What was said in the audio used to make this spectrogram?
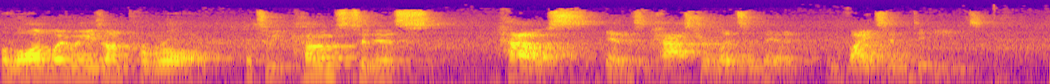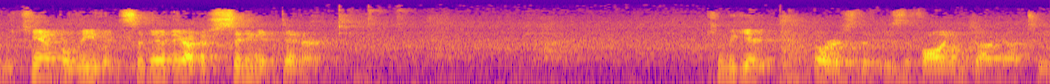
a long way away. He's on parole. And so he comes to this house, and this pastor lets him in, invites him to eat. And he can't believe it. So there they are. They're sitting at dinner. Can we get, or is the, is the volume gone now too?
